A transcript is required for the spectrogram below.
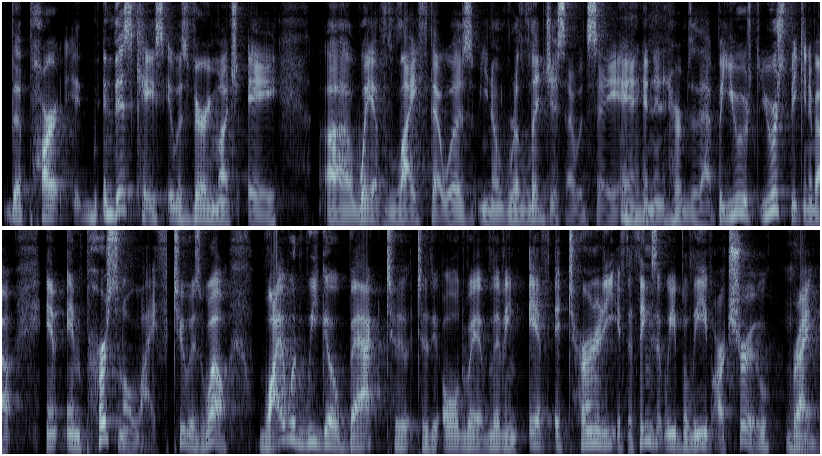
the part. In this case, it was very much a uh, way of life that was you know religious i would say and, and in terms of that. But you were you were speaking about in, in personal life too as well. Why would we go back to to the old way of living if eternity if the things that we believe are true right?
